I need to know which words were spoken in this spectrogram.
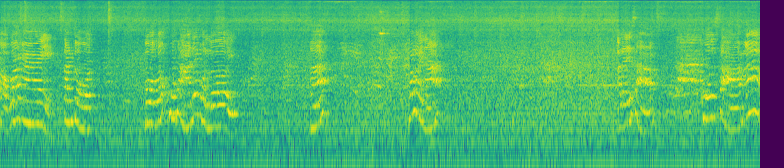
บอกว่าไงตั้งโจทย์ บวกลบคูณหารได้หมดเลย ฮะ เท่าไหร่นะ อะไรได้สามคูณสามอ้าว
